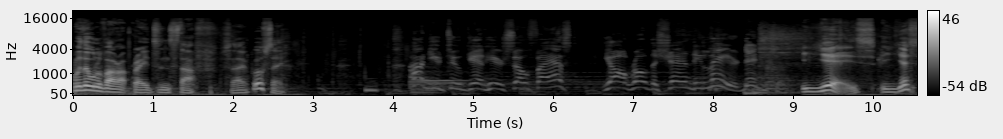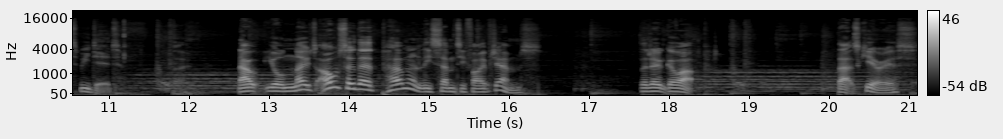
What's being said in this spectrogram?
with all of our upgrades and stuff. So we'll see. How'd you two get here so fast? Y'all rode the chandelier, didn't you? Yes, yes we did. So. Now you'll note. Oh, so they're permanently 75 gems. They don't go up. That's curious.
